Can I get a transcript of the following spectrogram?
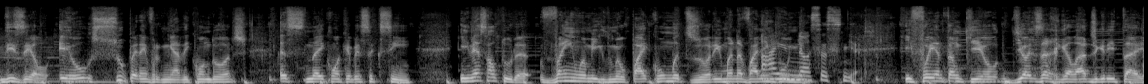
Diz ele, eu, super envergonhado e com dores, acenei com a cabeça que sim. E nessa altura, vem um amigo do meu pai com uma tesoura e uma navalha Ai, em punho. Nossa Senhora. E foi então que eu, de olhos arregalados, gritei:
